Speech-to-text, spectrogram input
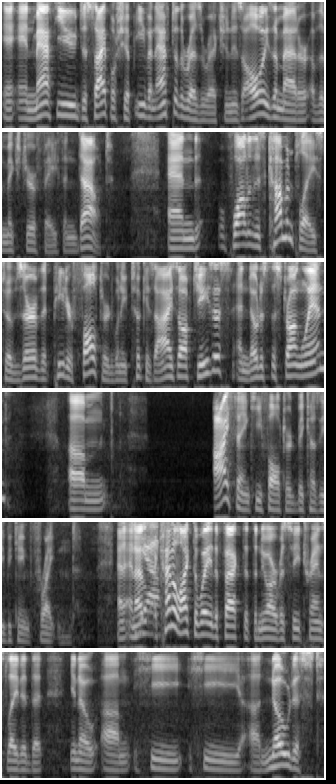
And Matthew, discipleship, even after the resurrection, is always a matter of the mixture of faith and doubt. And while it is commonplace to observe that Peter faltered when he took his eyes off Jesus and noticed the strong wind, um, I think he faltered because he became frightened. And, and yeah. I, I kind of like the way the fact that the New RSV translated that, you know, um, he, he uh, noticed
